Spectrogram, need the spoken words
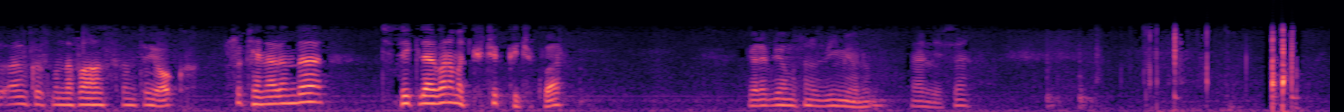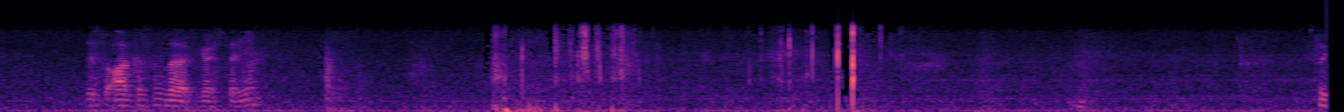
Su ön kısmında falan sıkıntı yok. Su kenarında çizikler var ama küçük küçük var. Görebiliyor musunuz bilmiyorum. Her neyse. Su arkasını da göstereyim. Su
